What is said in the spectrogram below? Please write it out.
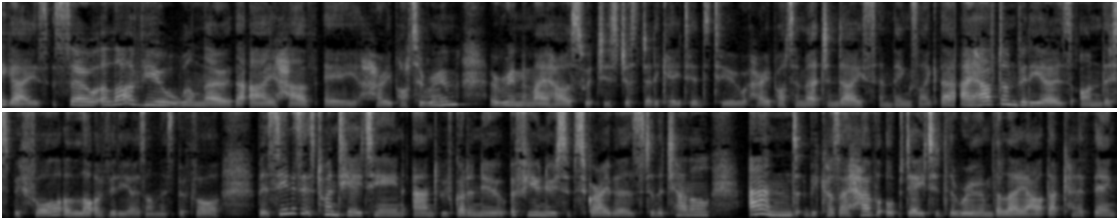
Hey guys, so a lot of you will know that I have a Harry Potter room, a room in my house which is just dedicated to Harry Potter merchandise and things like that. I have done videos on this before, a lot of videos on this before, but seeing as it's 2018 and we've got a new, a few new subscribers to the channel and because I have updated the room, the layout, that kind of thing,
